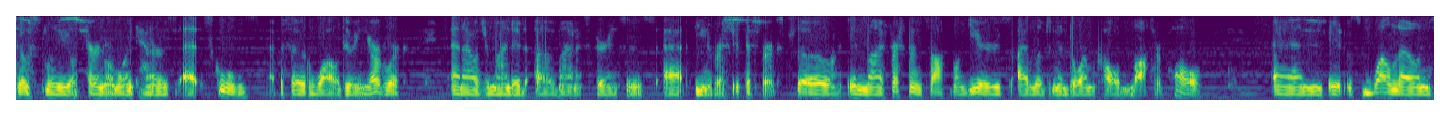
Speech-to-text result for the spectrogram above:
ghostly or paranormal encounters at schools episode while doing yard work, and I was reminded of my own experiences at the University of Pittsburgh. So, in my freshman and sophomore years, I lived in a dorm called Lothrop Hall, and it was well known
